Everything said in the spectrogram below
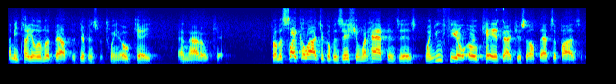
Let me tell you a little bit about the difference between okay and not okay. From a psychological position, what happens is when you feel okay about yourself, that's a positive.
